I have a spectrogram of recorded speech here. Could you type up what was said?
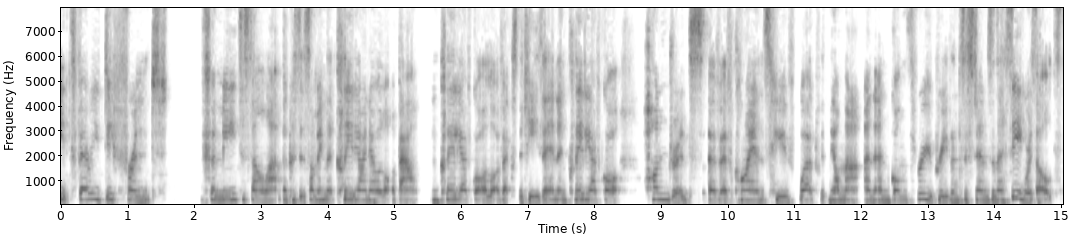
it's very different for me to sell that because it's something that clearly I know a lot about and clearly I've got a lot of expertise in and clearly I've got hundreds of, of clients who've worked with me on that and, and gone through proven systems and they're seeing results.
